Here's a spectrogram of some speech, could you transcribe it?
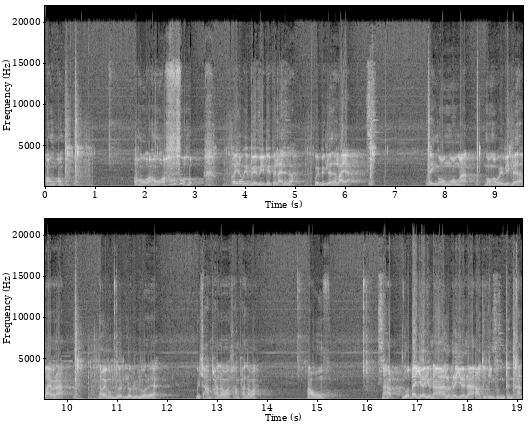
เอาเอาเอาเอาเอาเอ้ยแล้วเวบบีไม่เป็นไรเลยเหรอเบบีเลือดเท่าไหร่อะเอ้ยงงงงอะงงอะเบบีเลือดเท่าไหร่วะน่ะทำไมผมเลือดลดรัวๆเลยอะ เฮ้ยสามพันแล้วว่ะสามพันแล้วว่ะ เอานะครับลดได้เยอะอยู่นะลดได้เยอะนะ เอาจริงๆถึงถึงขั้น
